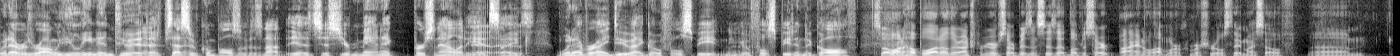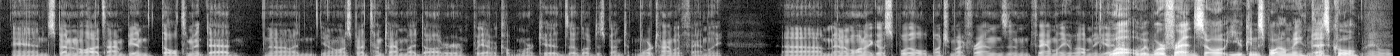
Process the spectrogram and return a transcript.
whatever's wrong with you, lean into it. Yeah, yeah. Obsessive compulsive is not. Yeah, it's just your manic personality. Yeah, it's there it like whatever I do, I go full speed, and you go full speed into golf. So I want to help a lot of other entrepreneurs start businesses. I'd love to start buying a lot more commercial real estate myself, um, and spending a lot of time being the ultimate dad. Uh, and you know, I want to spend a ton of time with my daughter. If we have a couple more kids, I'd love to spend t- more time with family. Um, and I want to go spoil a bunch of my friends and family who helped me get Well, we- we're friends, so you can spoil me. That's cool. Yeah, well,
